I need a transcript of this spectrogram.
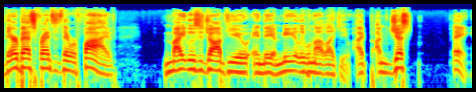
their best friend since they were five might lose a job to you and they immediately will not like you. I, I'm just, hey,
